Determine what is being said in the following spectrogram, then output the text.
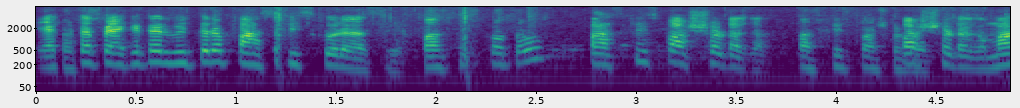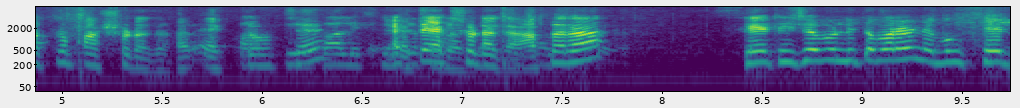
একটা প্যাকেটের ভিতরে পাঁচ পিস করে আছে। পাঁচ পিস কত? পাঁচ পিস পাঁচশো টাকা। পাঁচ পিস পাঁচশো টাকা পাঁচশো টাকা। মাত্র পাঁচশো টাকা। আর একটা হচ্ছে একটা একশো টাকা। আপনারা সেট হিসেবেও নিতে পারেন এবং সেট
